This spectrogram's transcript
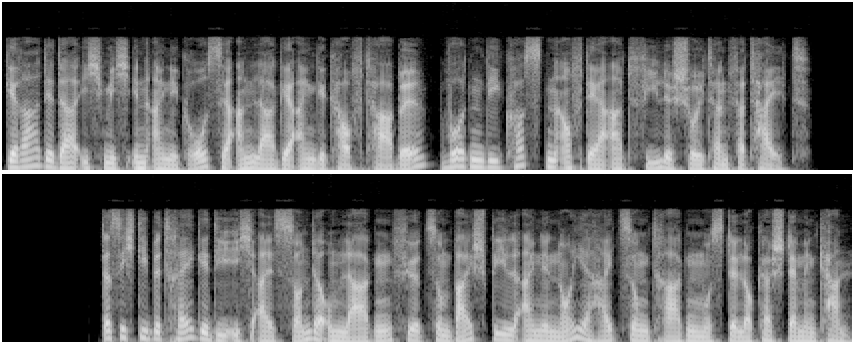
Gerade da ich mich in eine große Anlage eingekauft habe, wurden die Kosten auf derart viele Schultern verteilt dass ich die Beträge, die ich als Sonderumlagen für zum Beispiel eine neue Heizung tragen musste, locker stemmen kann.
